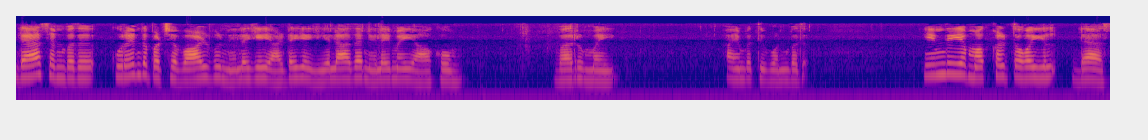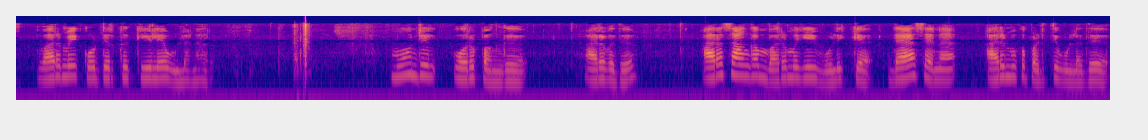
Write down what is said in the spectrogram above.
டேஸ் என்பது குறைந்தபட்ச வாழ்வு நிலையை அடைய இயலாத நிலைமை ஆகும் வறுமை. ஐம்பத்தி ஒன்பது இந்திய மக்கள் தொகையில் டேஸ் வறுமை கோட்டிற்கு கீழே உள்ளனர். மூன்றில் ஒரு பங்கு. அறுபது. அரசாங்கம் வறுமையை ஒழிக்க டேஸ் என அறிமுகப்படுத்தி உள்ளது.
